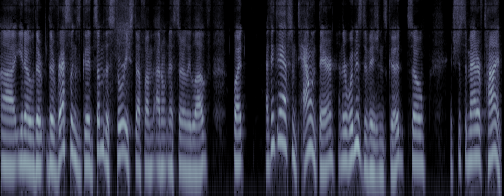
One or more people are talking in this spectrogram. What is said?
Uh, you know, the the wrestling's good. Some of the story stuff I'm, I don't necessarily love, but I think they have some talent there, and their women's division's good. So it's just a matter of time.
